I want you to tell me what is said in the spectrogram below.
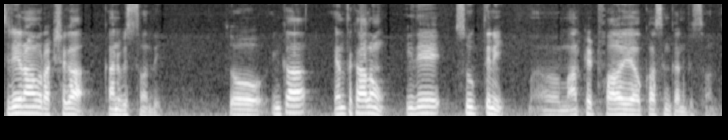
శ్రీరామ రక్షగా కనిపిస్తోంది. సో ఇంకా ఎంతకాలం ఇదే సూక్తిని మార్కెట్ ఫాలో అయ్యే అవకాశం కనిపిస్తోంది?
